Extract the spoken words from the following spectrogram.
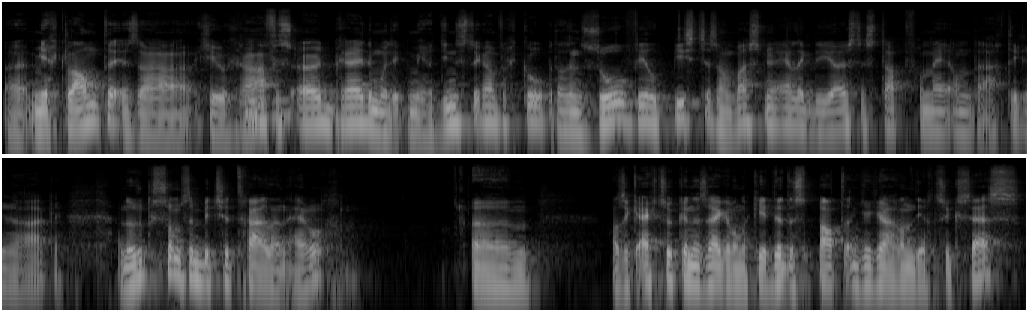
uh, meer klanten? Is dat geografisch uitbreiden? Moet ik meer diensten gaan verkopen? Dat zijn zoveel pistes. En wat is nu eigenlijk de juiste stap voor mij om daar te geraken? En dat is ook soms een beetje trial and error. Um, als ik echt zou kunnen zeggen van oké, dit is pad en gegarandeerd succes,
